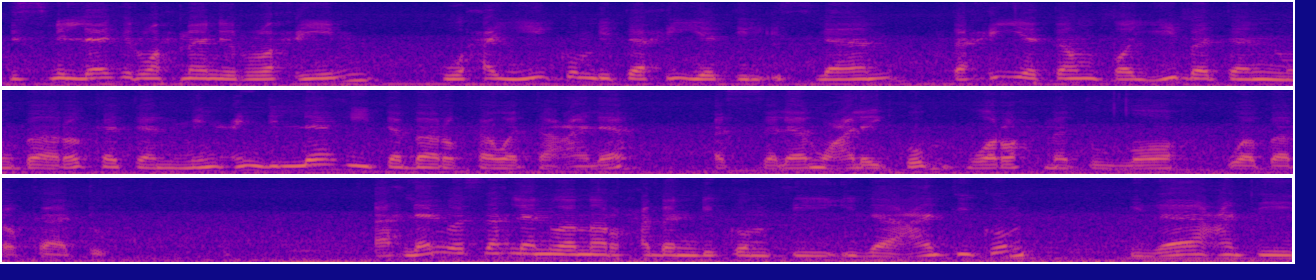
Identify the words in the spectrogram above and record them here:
Bismillahirrahmanirrahim. Uhayyikum bitahiyyatil islam Tahiyyatan tayyibatan mubarakatan Min indillahi tabaraka wa ta'ala. Assalamualaikum warahmatullahi wabarakatuh. Ahlan wa sahlan wa marhaban bikum fi Idaatikum. Idha'ati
